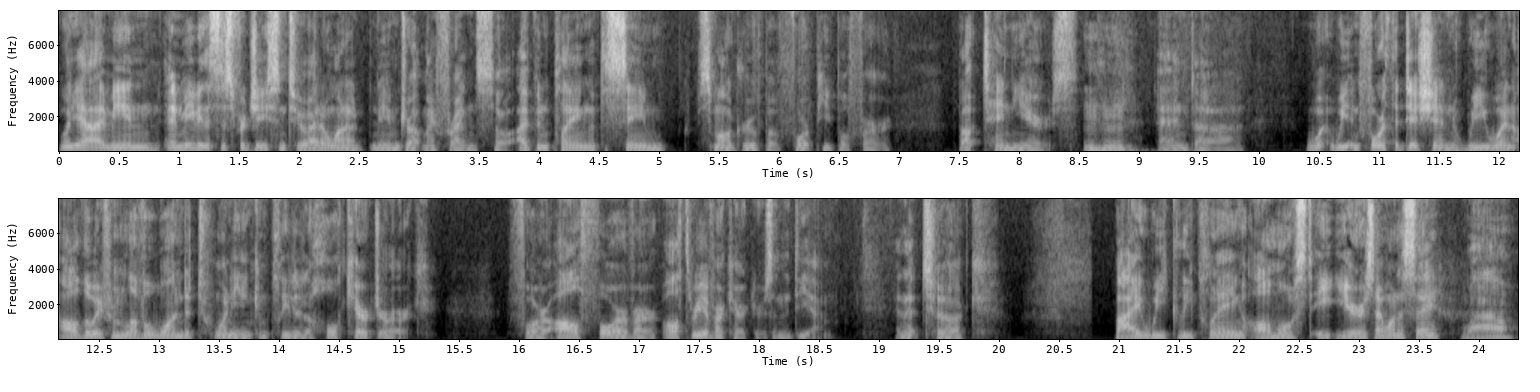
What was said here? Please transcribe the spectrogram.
Well, yeah, I mean, and maybe this is for Jason too. I don't want to name drop my friends. So I've been playing with the same small group of four people for about 10 years. Mm-hmm. And uh, we in fourth edition, we went all the way from level one to 20 and completed a whole character arc for all four of our, all three of our characters in the DM. And that took bi weekly playing almost eight years, I want to say Wow.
